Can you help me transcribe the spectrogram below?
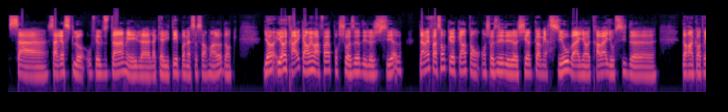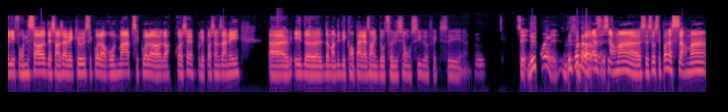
ça, ça reste là au fil du temps, mais la, la qualité est pas nécessairement là. Donc, il y a, il y a un travail quand même à faire pour choisir des logiciels. De la même façon que quand on, on choisit des logiciels commerciaux, ben, il y a un travail aussi de, de rencontrer les fournisseurs, d'échanger avec eux, c'est quoi leur roadmap, c'est quoi leur, leur projet pour les prochaines années, euh, et de demander des comparaisons avec d'autres solutions aussi. Là. Fait que c'est. euh, Mm. c'est Deux points. Deux c'est points par pas rapport à- nécessairement, euh, c'est ça, c'est pas nécessairement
